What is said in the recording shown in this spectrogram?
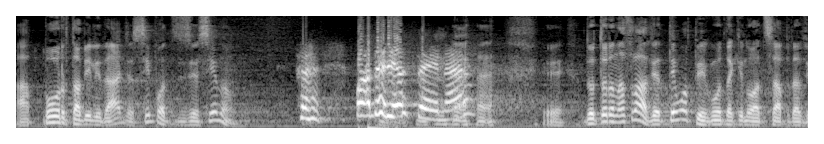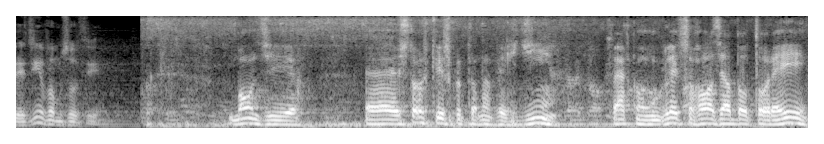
A portabilidade, assim pode dizer assim, não? Poderia ser, né? É. Doutora Ana Flávia, tem uma pergunta aqui no WhatsApp da Verdinha, vamos ouvir. Bom dia. É, estou aqui escutando a Verdinha, certo? Com o Gleison Rosa e a doutora aí,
